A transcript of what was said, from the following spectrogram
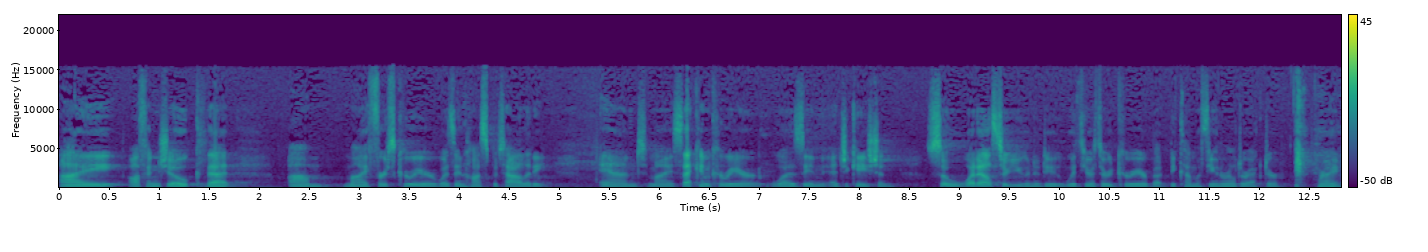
I often joke that um, my first career was in hospitality, and my second career was in education. So what else are you going to do with your third career but become a funeral director, right?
